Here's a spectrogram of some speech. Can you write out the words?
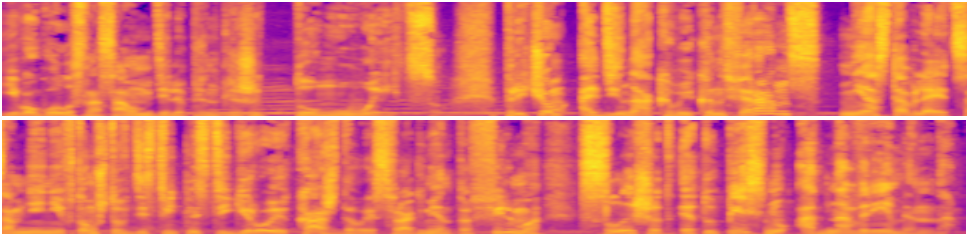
Его голос на самом деле принадлежит Тому Уэйтсу. Причем одинаковый конферанс не оставляет сомнений в том, что в действительности герои каждого из фрагментов фильма слышат эту песню одновременно —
